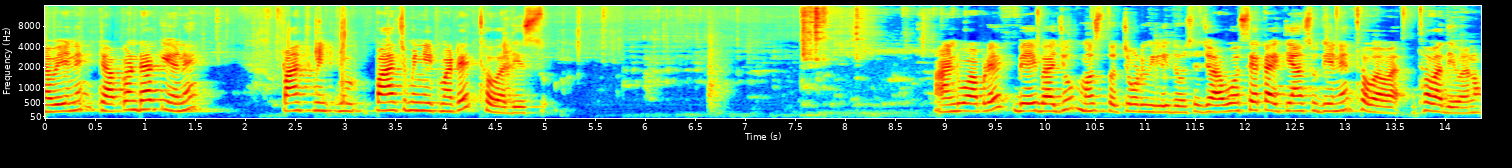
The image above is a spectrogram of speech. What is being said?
હવે એને ઢાંકણ ઢાંકી અને પાંચ મિનિટ પાંચ મિનિટ માટે થવા દઈશું હાંડવો આપણે બે બાજુ મસ્ત ચોળવી લીધો છે. જો આવો શેકાય ત્યાં સુધી એને થવા થવા દેવાનો.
